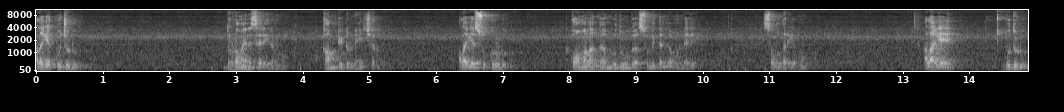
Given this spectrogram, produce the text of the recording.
అలాగే కుజుడు దృఢమైన శరీరము కాంపిటేటివ్ నేచరు. అలాగే శుక్రుడు కోమలంగా మృదువుగా సున్నితంగా ఉండే సౌందర్యము. అలాగే బుధుడు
